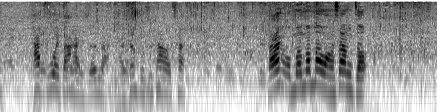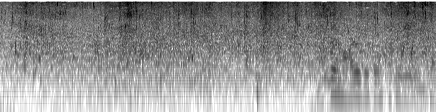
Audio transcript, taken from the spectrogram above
蛄。它不会打海参的，海参不是它的菜。来，我们慢慢往上走。正好还有个东西可以给你看。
